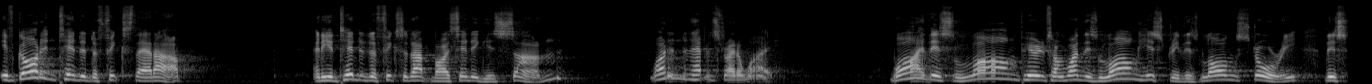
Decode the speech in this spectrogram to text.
if God intended to fix that up, and He intended to fix it up by sending His Son, why didn't it happen straight away? Why this long period of time, why this long history, this long story, this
